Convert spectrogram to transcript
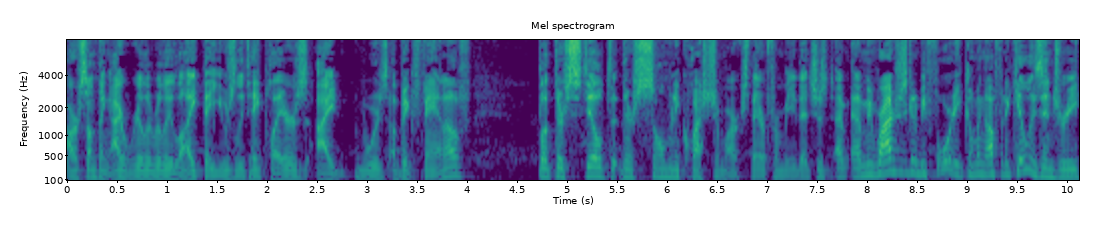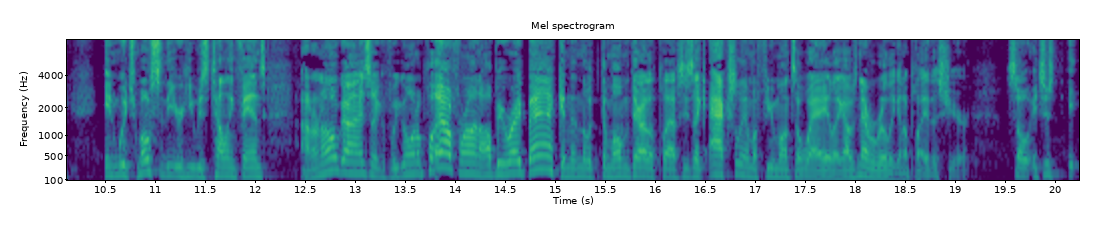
are something I really really like. They usually take players I was a big fan of. But there's still there's so many question marks there for me that just I, I mean Rodgers going to be 40 coming off an Achilles injury in which most of the year he was telling fans I don't know guys like if we go on a playoff run I'll be right back. And then the, the moment they're out of the playoffs he's like actually I'm a few months away. Like I was never really going to play this year. So it just it,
